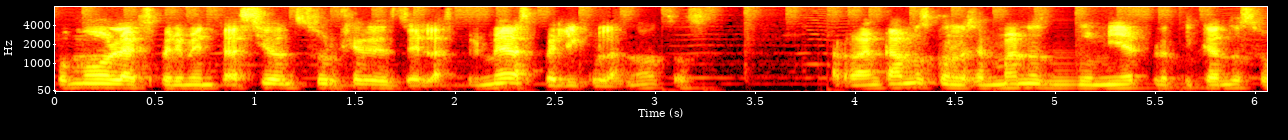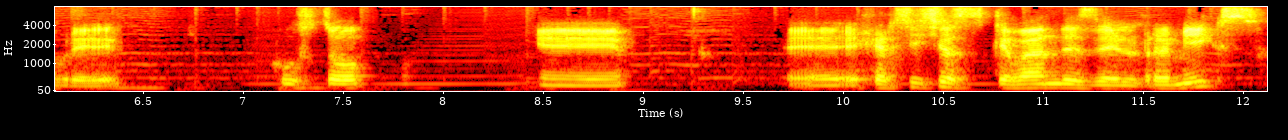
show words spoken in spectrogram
cómo la experimentación surge desde las primeras películas, ¿no? Entonces, arrancamos con los hermanos Lumière platicando sobre justo eh, eh, ejercicios que van desde el remix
